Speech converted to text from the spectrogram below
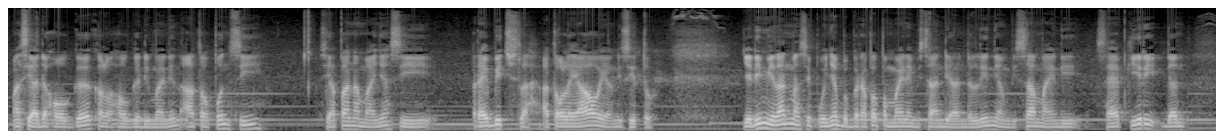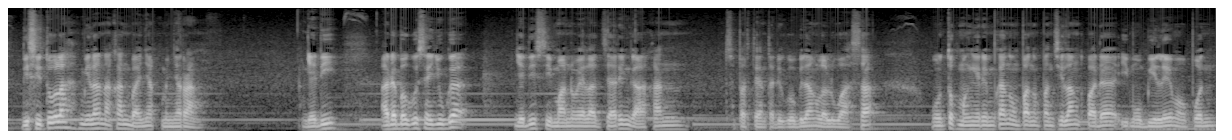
masih ada Hoge kalau Hoge dimainin ataupun si siapa namanya si Rebic lah atau Leao yang di situ. Jadi Milan masih punya beberapa pemain yang bisa diandelin yang bisa main di sayap kiri. Dan di situlah Milan akan banyak menyerang. Jadi ada bagusnya juga. Jadi si Manuel Lazzari nggak akan seperti yang tadi gue bilang leluasa untuk mengirimkan umpan-umpan silang kepada Immobile maupun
